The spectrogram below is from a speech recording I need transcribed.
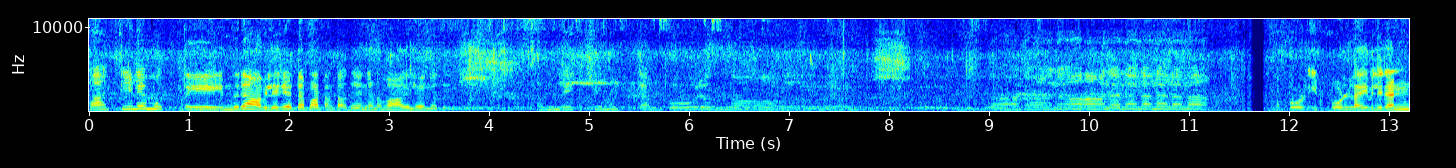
കാറ്റിലെ മുത്തേ ഇന്ന് രാവിലെ കേട്ട പാട്ടുണ്ട് അത് തന്നെയാണ് വായിൽ വന്നത്. മുറ്റം പോരുന്നോ അപ്പോൾ ഇപ്പോൾ ലൈവിൽ രണ്ട്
